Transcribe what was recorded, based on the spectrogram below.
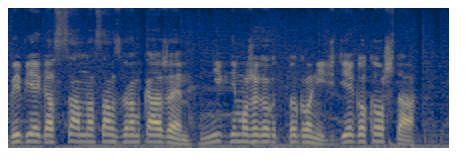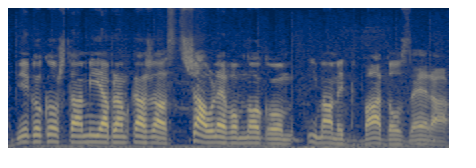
wybiega sam na sam z bramkarzem. Nikt nie może go dogonić. Diego Costa. Diego Costa mija bramkarza. Strzał lewą nogą. I mamy 2 do 0.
